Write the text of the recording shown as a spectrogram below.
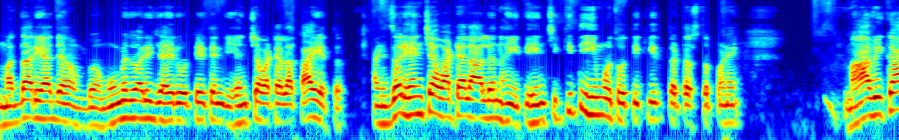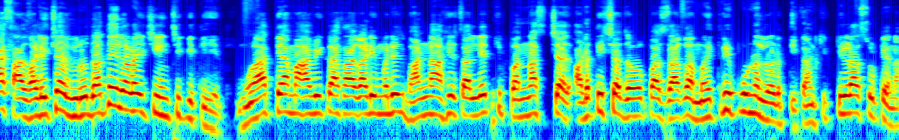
मतदार याद्या उमेदवारी जाहीर होते त्यांची ह्यांच्या वाट्याला काय येतं? आणि जर ह्यांच्या वाट्याला आलं नाही तर ह्यांची किती हिंमत होती की तटस्थपणे महाविकास आघाडीच्या विरोधातही लढायची यांची किती येते? मुळात त्या महाविकास आघाडीमध्येच भांडणं असे चाललेत की पन्नासच्या अडतीसच्या जवळपास जागा मैत्रीपूर्ण लढती कारण की तिळा सुटे ना.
